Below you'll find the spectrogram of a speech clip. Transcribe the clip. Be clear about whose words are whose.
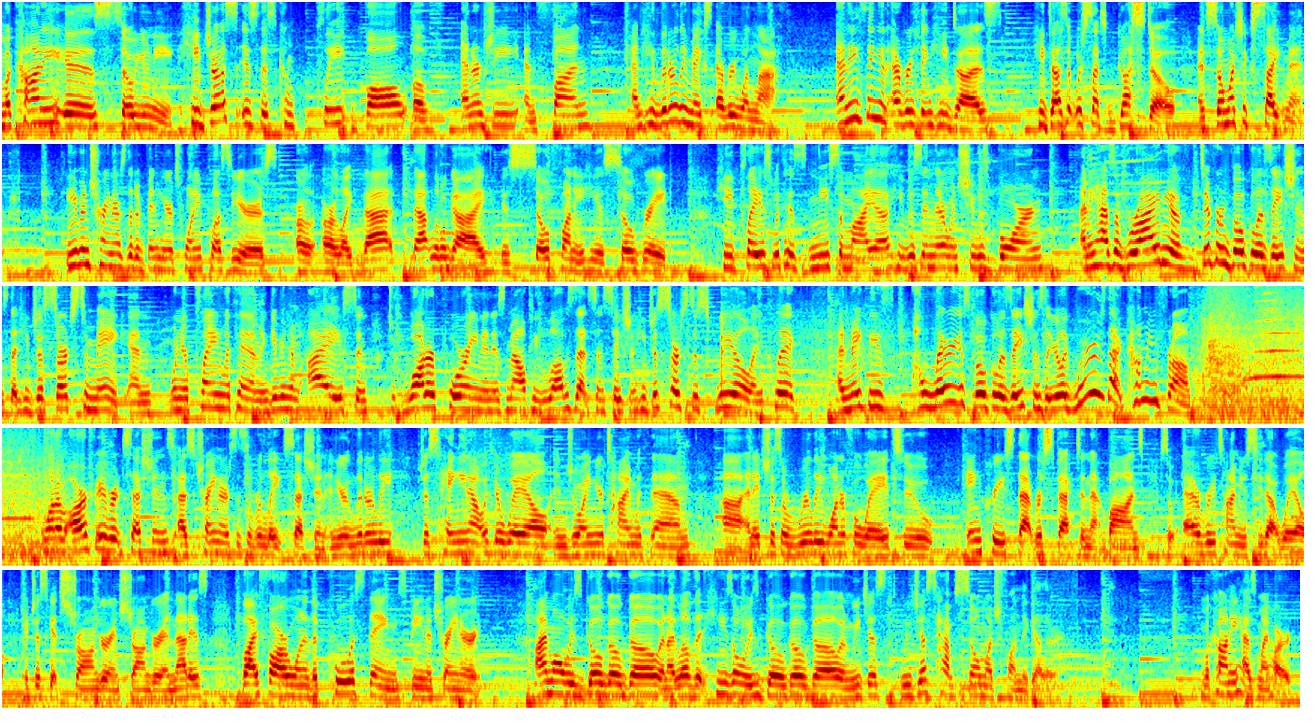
Speaker 1: Makani is so unique. He just is this complete ball of energy and fun, and he literally makes everyone laugh. Anything and everything he does, he does it with such gusto and so much excitement. Even trainers that have been here 20 plus years are, are like, that, that little guy is so funny, he is so great. He plays with his niece Amaya. He was in there when she was born. And he has a variety of different vocalizations that he just starts to make. And when you're playing with him and giving him ice and water pouring in his mouth, he loves that sensation. He just starts to squeal and click and make these hilarious vocalizations that you're like, where is that coming from? One of our favorite sessions as trainers is a relate session and you're literally just hanging out with your whale, enjoying your time with them, uh, and it's just a really wonderful way to increase that respect and that bond. So every time you see that whale, it just gets stronger and stronger. And that is by far one of the coolest things being a trainer. I'm always go, go, go, and I love that he's always go, go, go, and we just, we just have so much fun together. Makani has my heart.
